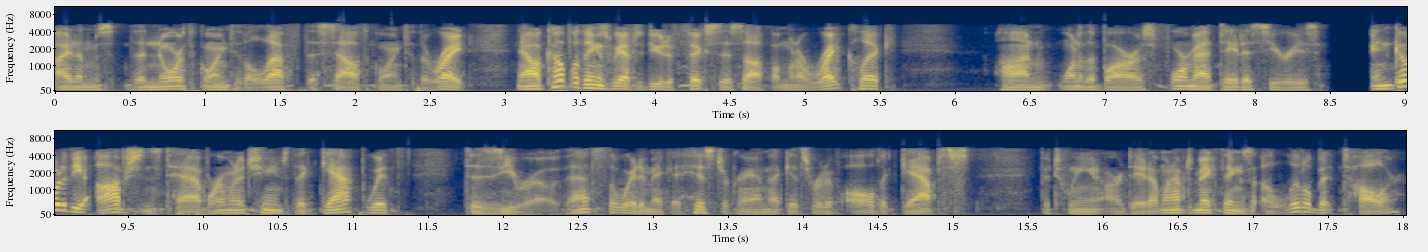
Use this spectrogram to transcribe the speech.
items, the north going to the left, the south going to the right. Now a couple things we have to do to fix this up. I'm going to right click on one of the bars, Format Data Series, and go to the Options tab where I'm going to change the gap width to 0. That's the way to make a histogram. That gets rid of all the gaps between our data. I'm going to have to make things a little bit taller.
